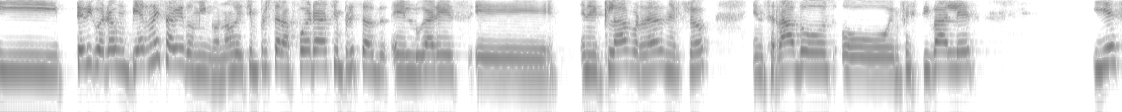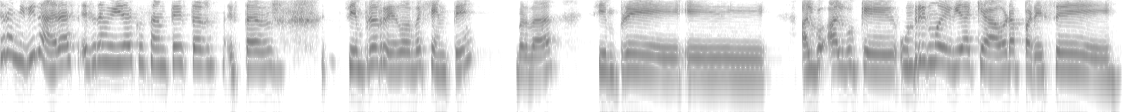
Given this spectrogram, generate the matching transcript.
Y te digo, era un viernes, sábado y domingo, ¿no? De siempre estar afuera, siempre estar en lugares, eh, en el club, ¿verdad? En el club, encerrados o en festivales. Y esa era mi vida, era, esa era mi vida constante, estar, estar siempre alrededor de gente, ¿verdad? Siempre eh, algo, algo que, un ritmo de vida que ahora parece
